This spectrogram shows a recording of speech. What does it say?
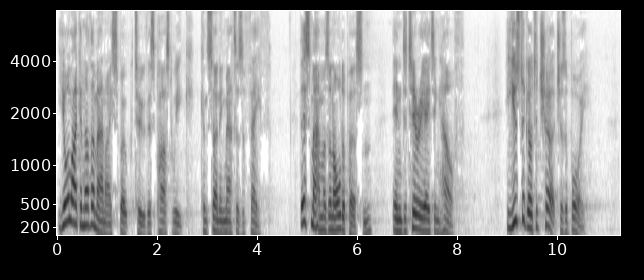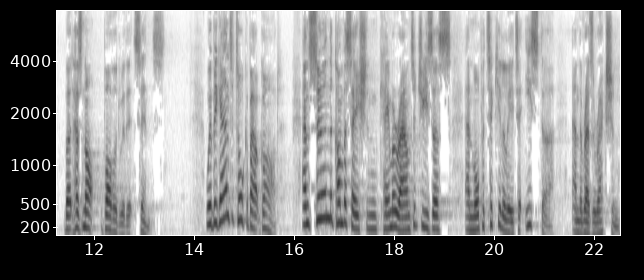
you're like another man I spoke to this past week concerning matters of faith. This man was an older person in deteriorating health. He used to go to church as a boy, but has not bothered with it since. We began to talk about God, and soon the conversation came around to Jesus and more particularly to Easter and the resurrection.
